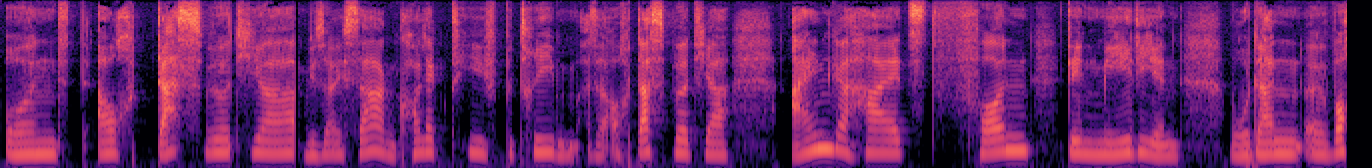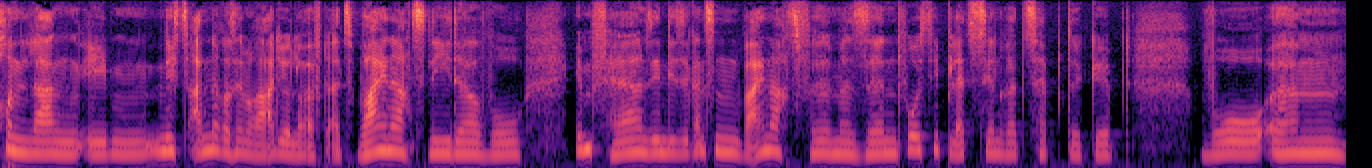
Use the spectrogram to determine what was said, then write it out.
und auch das wird ja, wie soll ich sagen, kollektiv betrieben. Also auch das wird ja eingeheizt von den Medien, wo dann äh, wochenlang eben nichts anderes im Radio läuft als Weihnachtslieder, wo im Fernsehen diese ganzen Weihnachtsfilme sind, wo es die Plätzchenrezepte gibt, wo ähm,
